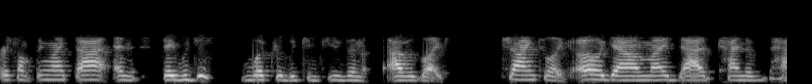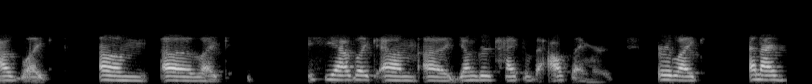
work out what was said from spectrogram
or something like that, and they would just look really confused, and I was like trying to like, oh yeah, my dad kind of has like um uh like he has like um a younger type of Alzheimer's or like and I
